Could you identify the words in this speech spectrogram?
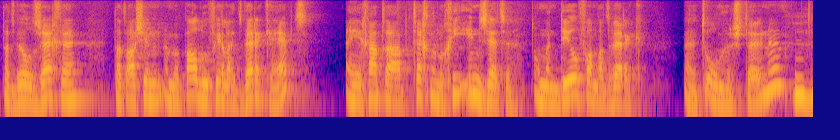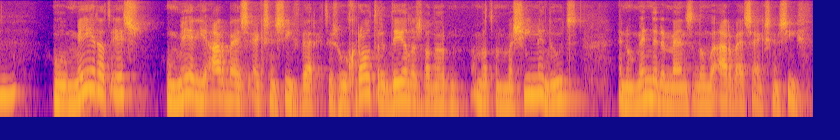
dat wil zeggen dat als je een, bepaalde hoeveelheid werk hebt en je gaat daar technologie inzetten om een deel van dat werk uh, te ondersteunen, mhm. hoe meer dat is, hoe meer je arbeidsextensief werkt. Dus hoe groter het deel is wat een, wat een machine doet en hoe minder de mensen doen we arbeidsextensief.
